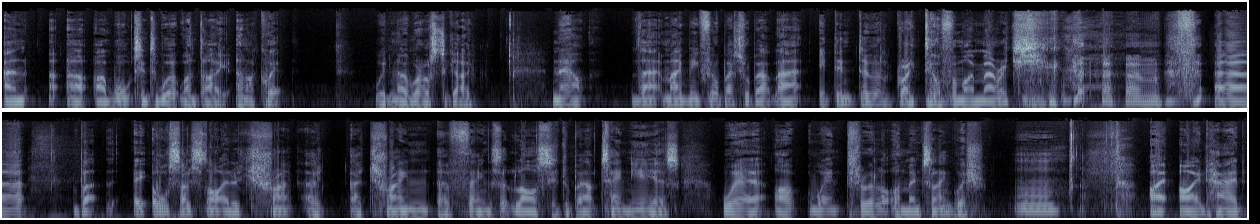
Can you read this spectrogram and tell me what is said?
And uh, uh, I walked into work one day and I quit with nowhere else to go. Now, that made me feel better about that. It didn't do a great deal for my marriage. um, uh, but it also started a, tra- a, a train of things that lasted about 10 years where I went through a lot of mental anguish. I, I'd had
